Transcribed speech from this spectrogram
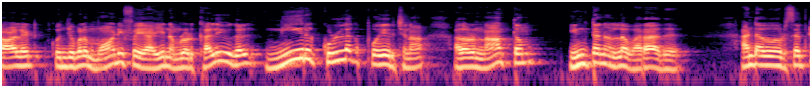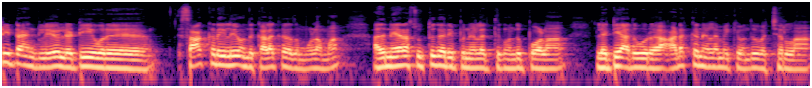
டாய்லெட் கொஞ்சம் போல் மாடிஃபை ஆகி நம்மளோட கழிவுகள் நீருக்குள்ளே போயிருச்சுன்னா அதோட நாத்தம் இன்டர்னலில் வராது. அண்ட் அது ஒரு செப்டி டேங்க்லேயோ இல்லாட்டி ஒரு சாக்கடையிலேயே வந்து கலக்கிறது மூலமாக அது நேராக சுத்திகரிப்பு நிலத்துக்கு வந்து போகலாம் இல்லாட்டி அது ஒரு அடக்க நிலைமைக்கு வந்து வச்சிடலாம்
